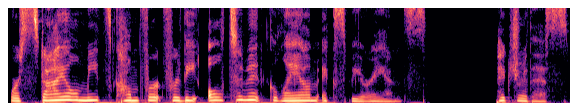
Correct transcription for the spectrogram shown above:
where style meets comfort for the ultimate glam experience. Picture this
